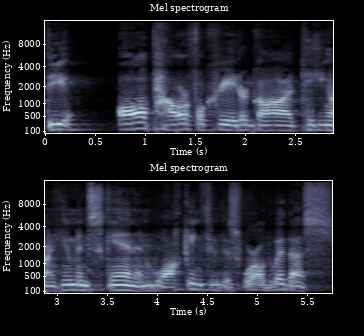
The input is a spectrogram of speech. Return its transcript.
the all powerful creator God taking on human skin and walking through this world with us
